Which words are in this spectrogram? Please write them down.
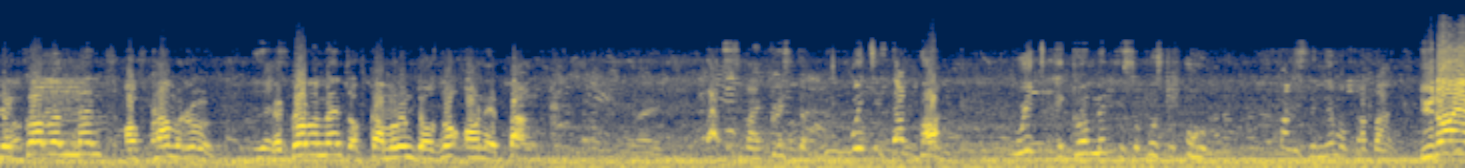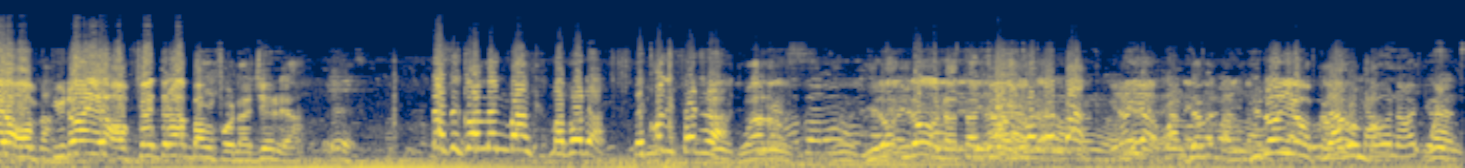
the government of cameroon Yes. the government of cameroon does not own a bank That is my question. Which is that bank which a government is supposed to own? What is the name of that bank? you don hear of you don hear of federal bank for nigeria. Yes. That's a government bank, my brother. They call it federal. wallace you don you don understand That's a government bank. you don hear of cameroon bank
